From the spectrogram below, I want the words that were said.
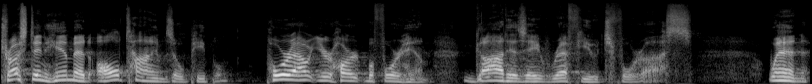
Trust in him at all times, O people. Pour out your heart before him. God is a refuge for us. When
